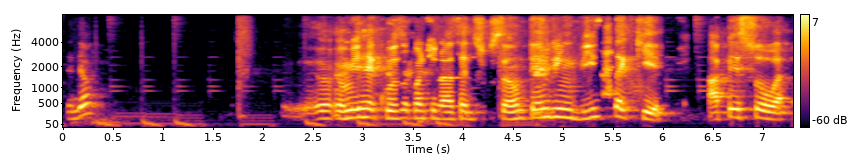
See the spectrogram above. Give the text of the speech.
Entendeu? Eu, eu, me recuso a continuar essa discussão, tendo em vista que a pessoa,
